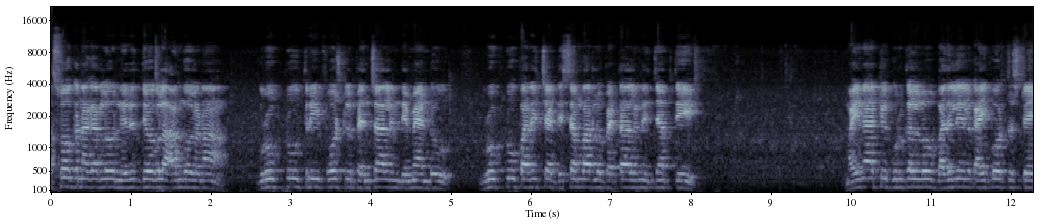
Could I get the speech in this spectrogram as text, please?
అశోక్ నగర్లో నిరుద్యోగుల ఆందోళన. గ్రూప్ టూ త్రీ పోస్టులు పెంచాలని డిమాండు. గ్రూప్ టూ పరీక్ష డిసెంబర్లో పెట్టాలని విజ్ఞప్తి. మైనార్టీ గురుకుల్లో బదిలీలకు high court stay.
